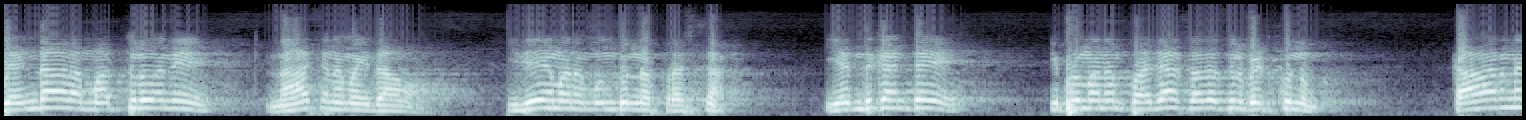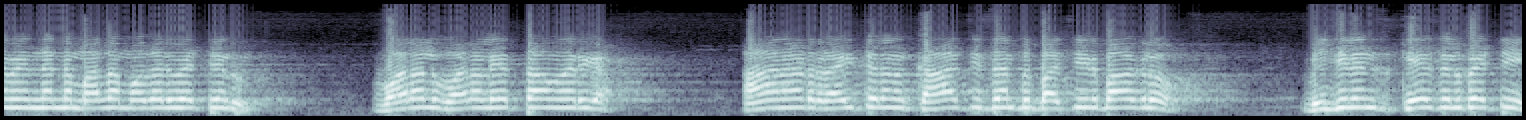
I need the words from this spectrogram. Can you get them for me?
జెండాల మత్తులోనే నాశనమైదామా? ఇదే మన ముందున్న ప్రశ్న. ఎందుకంటే ఇప్పుడు మనం ప్రజా సదస్సులు పెట్టుకున్నాం. కారణం ఏంటంటే మళ్ళా మొదలు పెట్టిండ్రు. వలలు వలలేస్తామరిగా ఆనాడు రైతులను కాల్చి చంపి బషీర్బాగ్లో విజిలెన్స్ కేసులు పెట్టి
